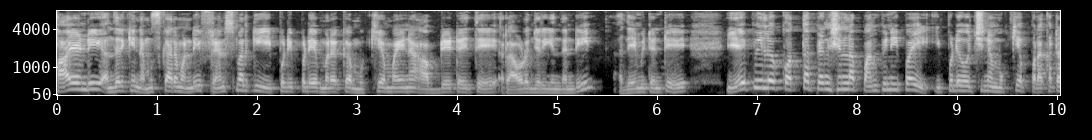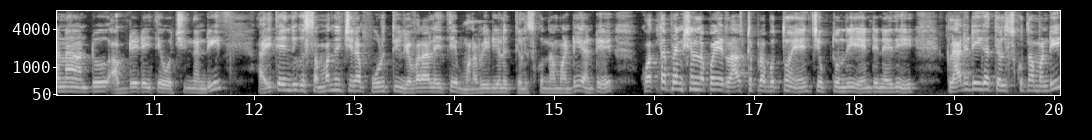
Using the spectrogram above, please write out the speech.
హాయ్ అండి అందరికీ నమస్కారం అండి. ఫ్రెండ్స్ మనకి ఇప్పుడిప్పుడే మరొక ముఖ్యమైన అప్డేట్ అయితే రావడం జరిగిందండి. అదేమిటంటే ఏపీలో కొత్త పెన్షన్ల పంపిణీపై ఇప్పుడే వచ్చిన ముఖ్య ప్రకటన అంటూ అప్డేట్ అయితే వచ్చిందండి. అయితే ఇందుకు సంబంధించిన పూర్తి వివరాలు అయితే మన వీడియోలో తెలుసుకుందామండి. అంటే కొత్త పెన్షన్లపై రాష్ట్ర ప్రభుత్వం ఏం చెప్తుంది ఏంటి అనేది క్లారిటీగా తెలుసుకుందామండి.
